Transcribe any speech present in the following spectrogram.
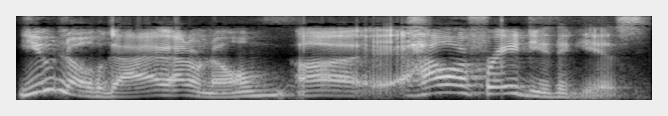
you know the guy. I don't know him. Uh, how afraid do you think he is?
